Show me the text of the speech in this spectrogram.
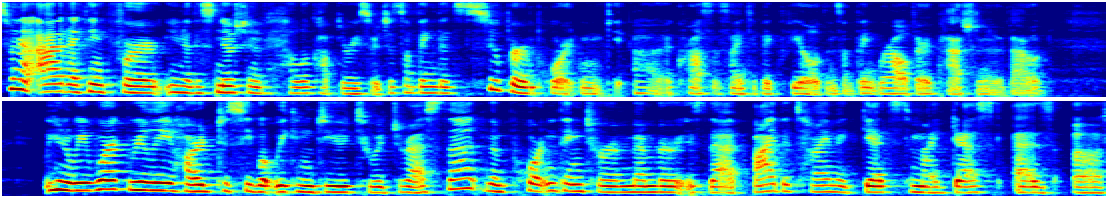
I just want to add, I think for you know this notion of helicopter research is something that's super important uh, across the scientific field, and something we're all very passionate about you know, we work really hard to see what we can do to address that. The important thing to remember is that by the time it gets to my desk as a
